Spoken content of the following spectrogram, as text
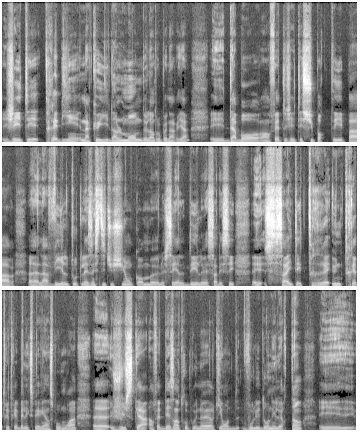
j'ai été très bien accueilli dans le monde de l'entrepreneuriat. Et d'abord, en fait, j'ai été supporté par euh, la ville, toutes les institutions comme euh, le CLD, le SADC. Et ça a été très, une très, très, très belle expérience pour moi, euh, jusqu'à, en fait, des entrepreneurs qui ont voulu donner leur temps et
